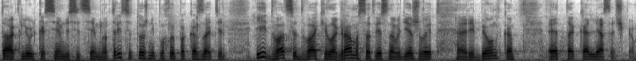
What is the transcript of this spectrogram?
Так, люлька 77 на 30, тоже неплохой показатель. И 22 килограмма, соответственно, выдерживает э, ребенка эта колясочка.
